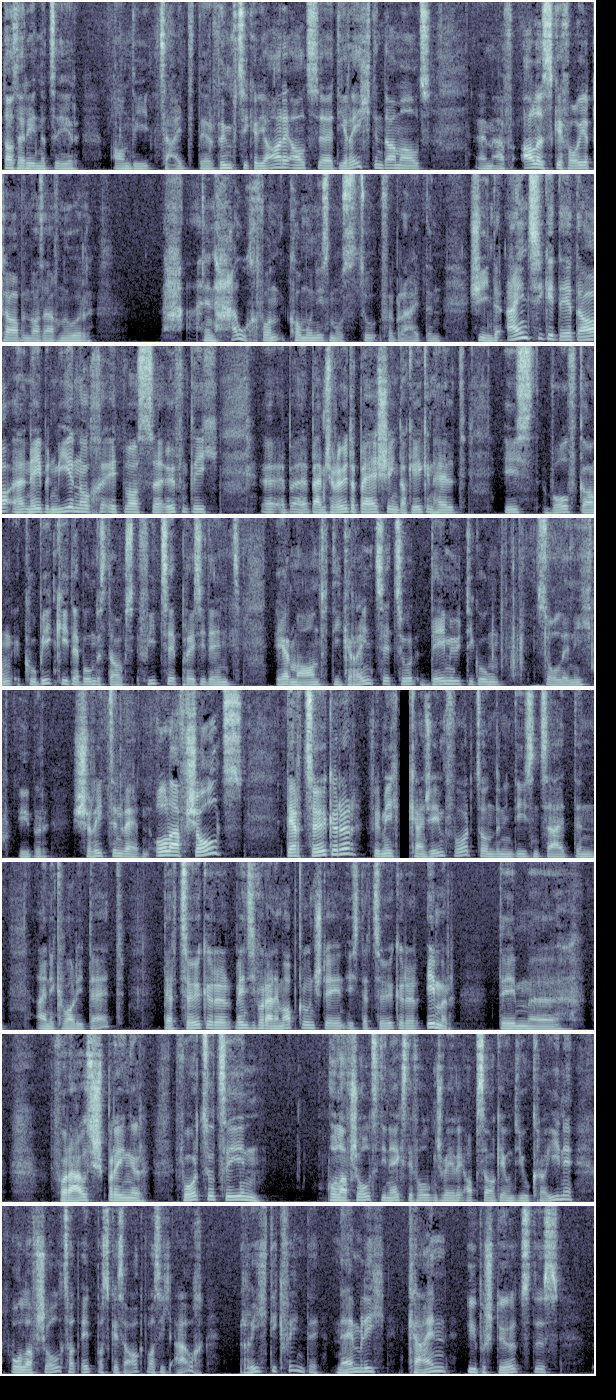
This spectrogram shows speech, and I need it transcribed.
das erinnert sehr an die Zeit der 50er Jahre, als äh, die Rechten damals ähm, auf alles gefeuert haben, was auch nur einen Hauch von Kommunismus zu verbreiten schien. Der einzige, der da äh, neben mir noch etwas äh, öffentlich äh, beim Schröder-Bashing dagegen hält, ist Wolfgang Kubicki, der Bundestagsvizepräsident. Er mahnt, die Grenze zur Demütigung solle nicht über überschritten werden. Olaf Scholz, der Zögerer, für mich kein Schimpfwort, sondern in diesen Zeiten eine Qualität. Der Zögerer, wenn Sie vor einem Abgrund stehen, ist der Zögerer immer dem äh, Vorausspringer vorzuziehen. Olaf Scholz, die nächste folgenschwere Absage und die Ukraine. Olaf Scholz hat etwas gesagt, was ich auch richtig finde, nämlich kein überstürztes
